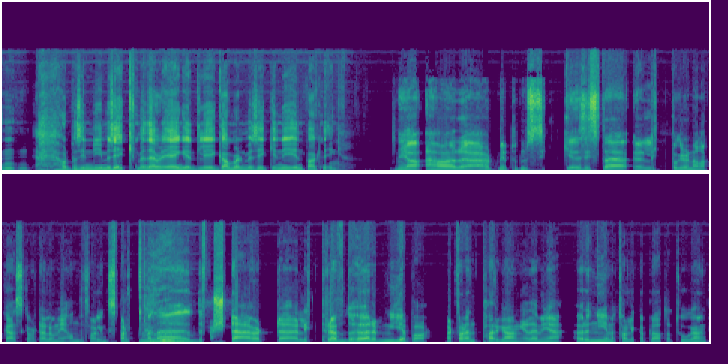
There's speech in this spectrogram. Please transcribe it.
Jeg holdt på å si ny musikk, men det er vel egentlig gammel musikk i ny innpakning? Ja, jeg har, jeg har hørt mye på musikk i det siste, litt på grunn av noe jeg skal fortelle om i anbefalingsspalten. Men uh, det første jeg har hørt uh, litt prøvd å høre mye på, i hvert fall en par ganger, det er mye. Hører nye Metallica-plater to ganger.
